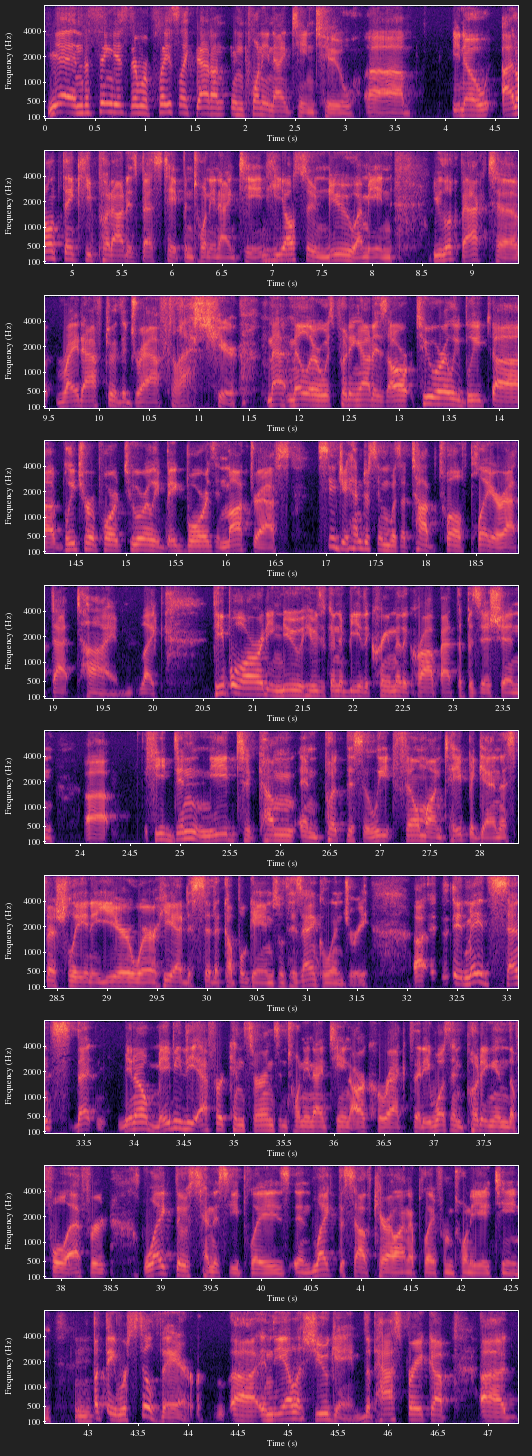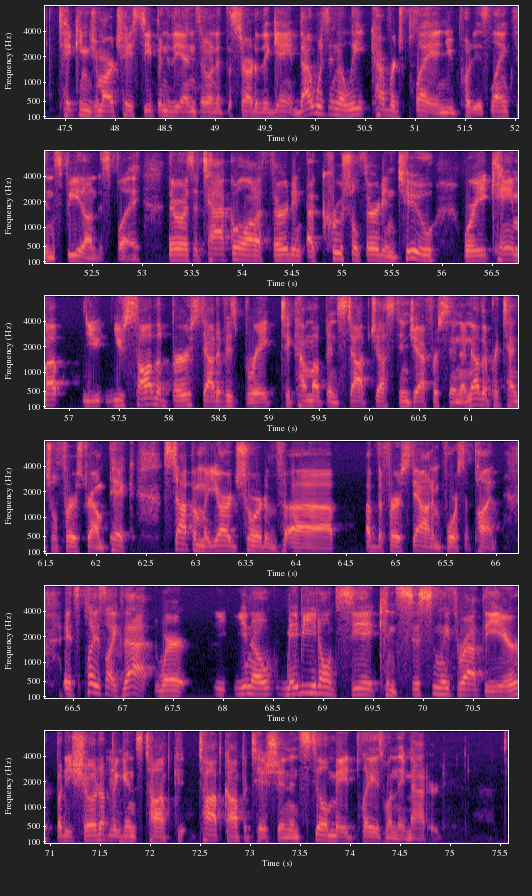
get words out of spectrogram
Yeah, and the thing is, there were plays like that on, in 2019 too. Um, you know, I don't think he put out his best tape in 2019. He also knew, I mean, you look back to right after the draft last year, Matt Miller was putting out his too early bleach, uh, Bleacher Report, too early big boards and mock drafts. CJ Henderson was a top 12 player at that time. Like, people already knew he was going to be the cream of the crop at the position. Uh, he didn't need to come and put this elite film on tape again, especially in a year where he had to sit a couple games with his ankle injury. Uh, it, it, made sense that, you know, maybe the effort concerns in 2019 are correct, that he wasn't putting in the full effort like those Tennessee plays and like the South Carolina play from 2018, mm. but they were still there. Uh, in the LSU game, the pass breakup, uh, taking Ja'Marr Chase deep into the end zone at the start of the game, that was an elite coverage play, and you put his length and speed on display. There was a tackle on a third third and a crucial third and two where he came up. You you saw the burst out of his break to come up and stop Justin Jefferson, another potential first round pick, stop him a yard short of uh, of the first down and force a punt. It's plays like that where you know, maybe you don't see it consistently throughout the year, but he showed up mm-hmm. against top top competition and still made plays when they mattered.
